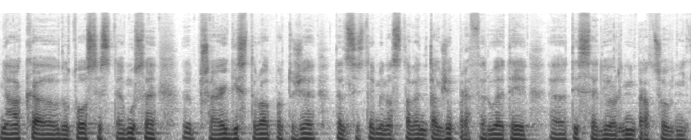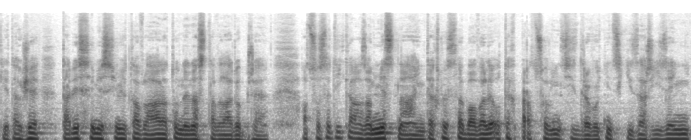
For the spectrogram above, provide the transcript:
nějak eh, do toho systému se eh, přeregistrovat, protože ten systém je nastaven tak, že preferuje ty, eh, ty seniorní pracovníky. Takže tady si myslím, že ta vláda to nenastavila dobře. A co se týká zaměstnání, tak jsme se bavili o těch pracovnících zdravotnických zařízení.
